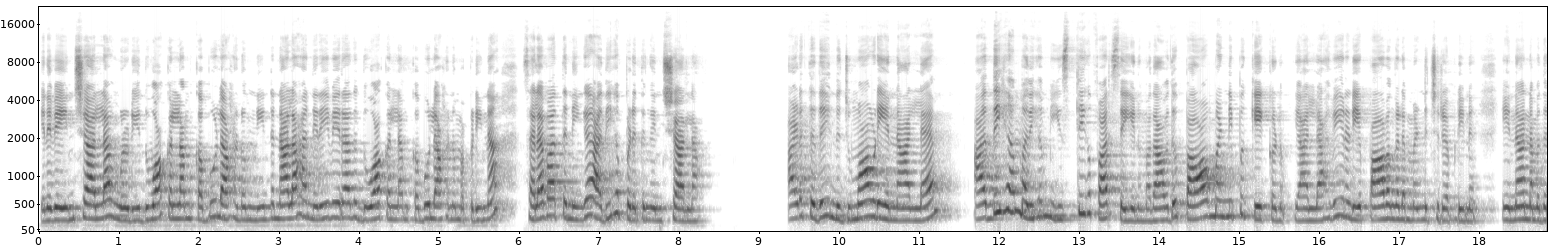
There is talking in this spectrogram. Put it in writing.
எனவே இன்ஷா அல்லா உங்களுடைய துவாக்கெல்லாம் கபூல் ஆகணும் நீண்ட நாளாக நிறைவேறாத துவாக்கெல்லாம் கபூல் ஆகணும் அப்படின்னா செலவாத்தை நீங்கள் அதிகப்படுத்துங்க இன்ஷா அல்லா அடுத்தது இந்த ஜும்மாவுடைய நாளில் அதிகம் அதிகம் இஸ்திகஃபார் செய்யணும். அதாவது பாவ மன்னிப்பு கேட்கணும். யாருலாகவே என்னுடைய பாவங்களை மன்னிச்சிரு அப்படின்னு. ஏன்னா நமது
